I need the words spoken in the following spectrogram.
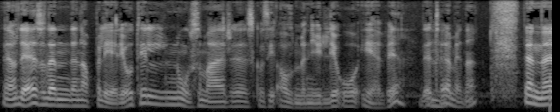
Det er det, så den, den, appellerer jo til noe som er skal vi si, allmenngyldig og evig. Det tør jeg mene. Denne,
